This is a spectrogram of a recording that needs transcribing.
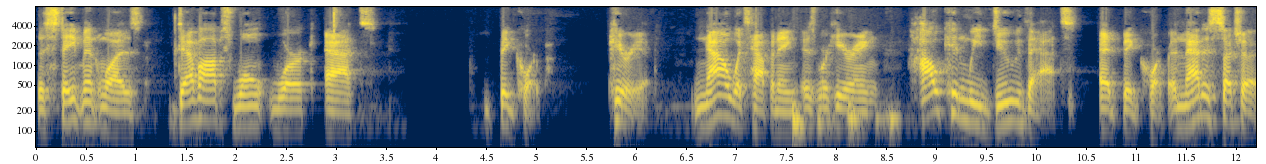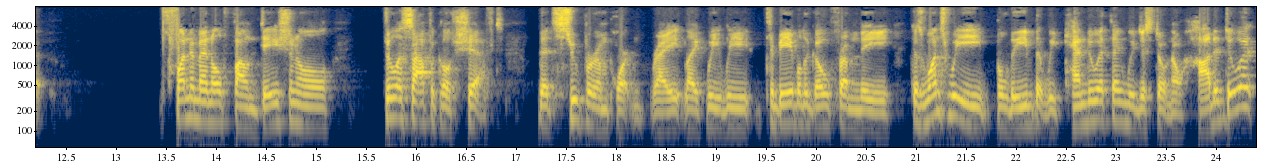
The statement was DevOps won't work at Big Corp, period. Now what's happening is we're hearing, how can we do that at Big Corp? And that is such a fundamental, foundational, philosophical shift that's super important, right? Like we we to be able to go from the because once we believe that we can do a thing, we just don't know how to do it.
